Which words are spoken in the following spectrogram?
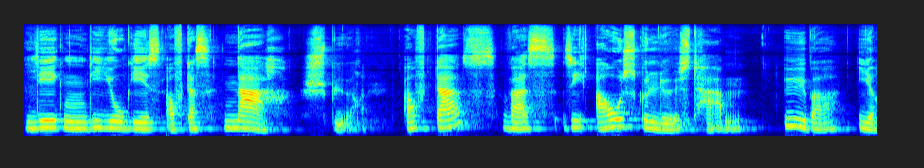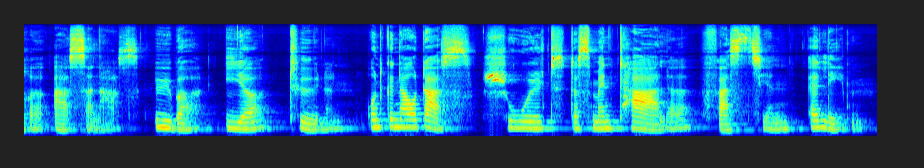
legen die Yogis auf das Nachspüren, auf das, was sie ausgelöst haben über ihre Asanas, über ihr Tönen. Und genau das schult das mentale Faszienerleben.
